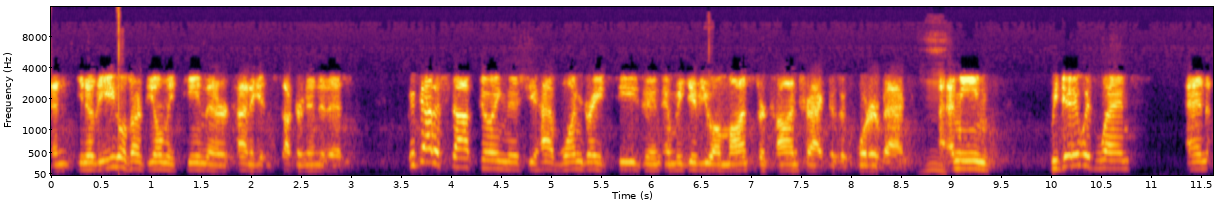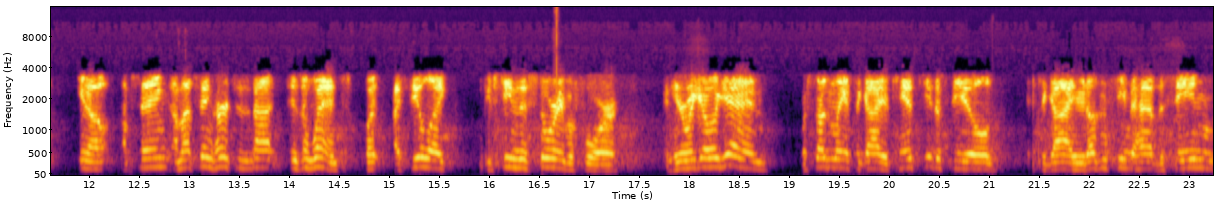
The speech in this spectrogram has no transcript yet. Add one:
and you know, the Eagles aren't the only team that are kind of getting suckered into this. We've got to stop doing this. You have one great season, and we give you a monster contract as a quarterback. I mean, we did it with Wentz, and you know, I'm saying I'm not saying Hurts is not is a Wentz, but I feel like you've seen this story before, and here we go again. Where suddenly it's a guy who can't see the field. It's a guy who doesn't seem to have the same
